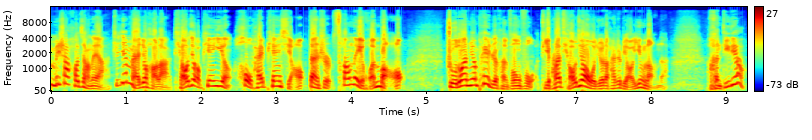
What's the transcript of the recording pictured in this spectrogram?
没啥好讲的呀，直接买就好了。调教偏硬，后排偏小，但是舱内环保。主动安全配置很丰富，底盘调教我觉得还是比较硬朗的，很低调。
